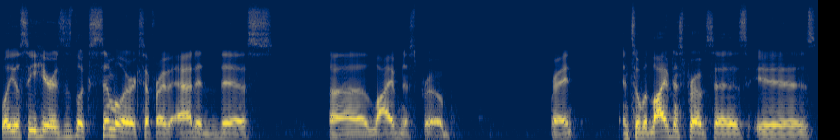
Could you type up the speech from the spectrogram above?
what you'll see here is this looks similar, except for I've added this uh, liveness probe, right? And so what liveness probe says is,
